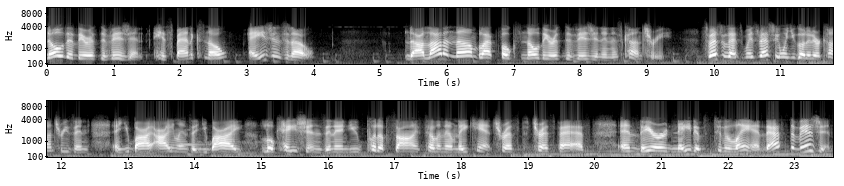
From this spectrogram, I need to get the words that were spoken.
know that there is division. Hispanics know, Asians know. A lot of non-black folks know there is division in this country. Especially especially when you go to their countries and and you buy islands and you buy locations and then you put up signs telling them they can't trespass and they're natives to the land. That's the vision.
